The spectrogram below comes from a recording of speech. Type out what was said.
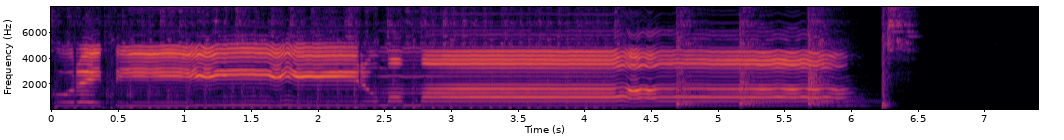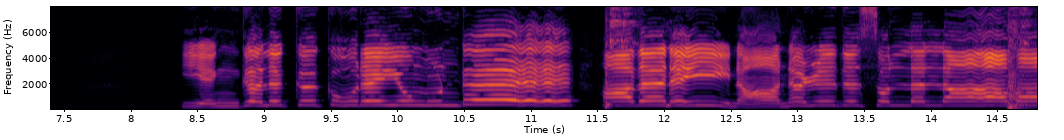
குறை தீருமம்மா. எங்களுக்கு குறையும் உண்டு அதனை நான் அழுது சொல்லலாமா?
